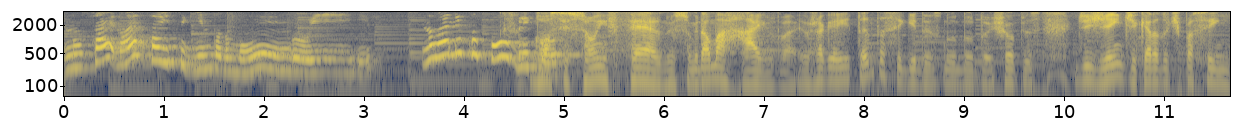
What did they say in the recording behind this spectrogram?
não, sai, não é sair seguindo todo mundo e não é nem seu público. Nossa, isso é um inferno, isso me dá uma raiva. Eu já ganhei tantas seguidas no, no Dois Shops de gente que era do tipo assim:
